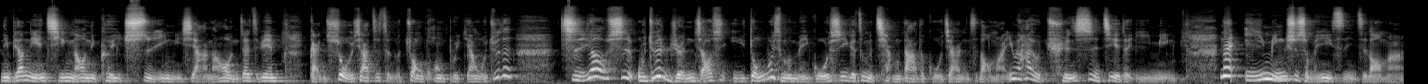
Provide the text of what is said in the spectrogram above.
你比较年轻，然后你可以适应一下，然后你在这边感受一下这整个状况不一样。我觉得只要是我觉得人只要是移动，为什么美国是一个这么强大的国家？你知道吗？因为它有全世界的移民。那移民是什么意思？你知道吗？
